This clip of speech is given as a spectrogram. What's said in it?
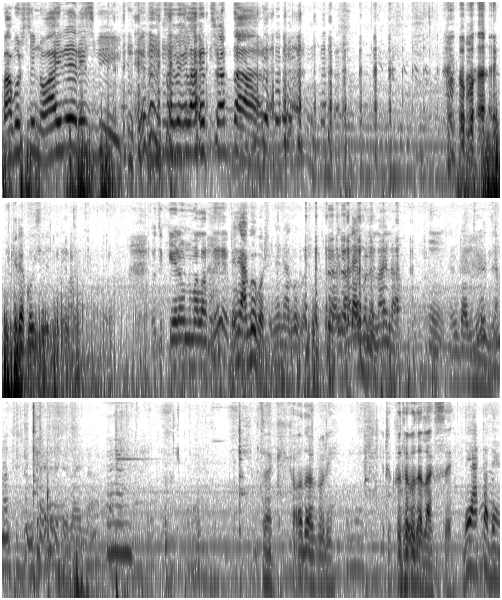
বাবুর্চি নয় রে রেসবি সর্দার। কিরা ওই যে মালাতে? এনে আগে বসে এনে আগে বসে। বলে লাইলা। ডাইল যাক, খাওয়া দাওয়া করি। একটু কোথা কোথা লাগছে। দে একটা দেন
